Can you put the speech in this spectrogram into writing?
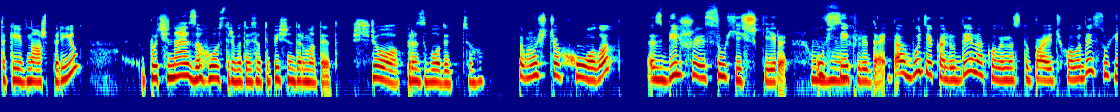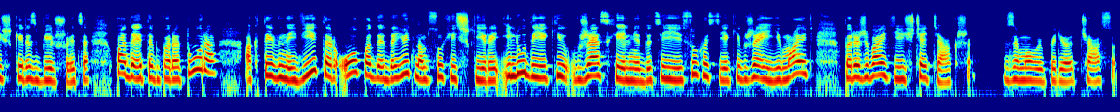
такий в наш період, починає загострюватися атопічний дерматит? Що призводить до цього? Тому що холод збільшує сухість шкіри у всіх людей. Та будь-яка людина, коли наступають холоди, сухість шкіри збільшується. Падає температура, активний вітер, опади дають нам сухість шкіри. І люди, які вже схильні до цієї сухості, які вже її мають, переживають її ще тягше. В зимовий період часу.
